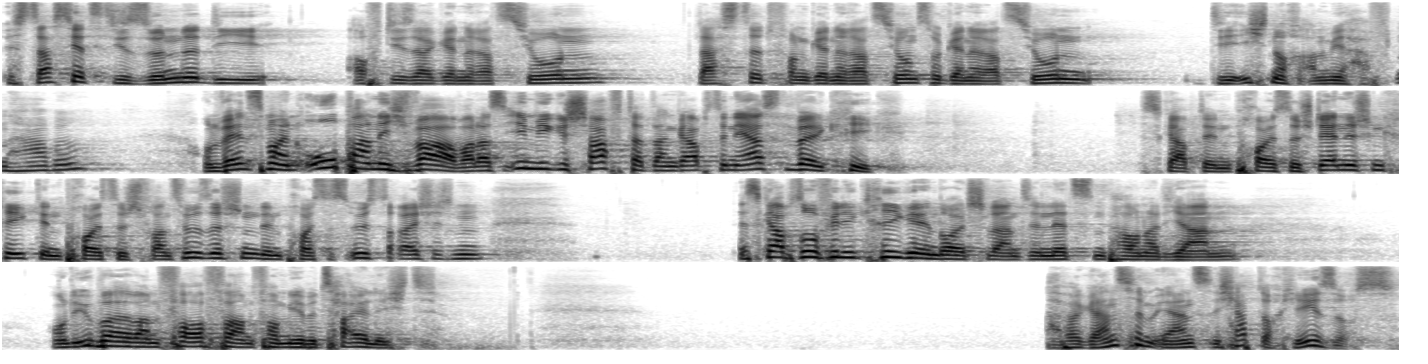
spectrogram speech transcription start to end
Ist das jetzt die Sünde, die auf dieser Generation lastet, von Generation zu Generation, die ich noch an mir haften habe? Und wenn es mein Opa nicht war, weil er es irgendwie geschafft hat, dann gab es den Ersten Weltkrieg. Es gab den preußisch-dänischen Krieg, den preußisch-französischen, den preußisch-österreichischen. Es gab so viele Kriege in Deutschland in den letzten paar hundert Jahren. Und überall waren Vorfahren von mir beteiligt. Aber ganz im Ernst, ich habe doch Jesus.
